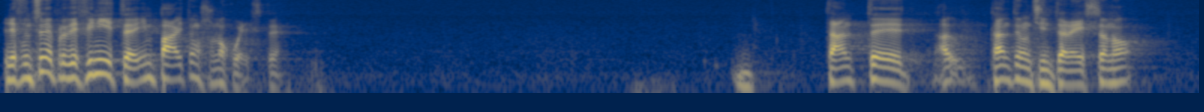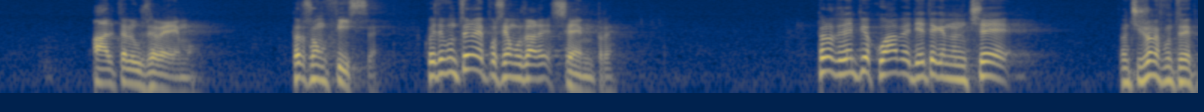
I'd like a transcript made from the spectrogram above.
E le funzioni predefinite in Python sono queste. tante, tante non ci interessano, altre le useremo, però sono fisse. Queste funzioni le possiamo usare sempre. Però ad esempio qua vedete che non, non ci sono le funzioni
